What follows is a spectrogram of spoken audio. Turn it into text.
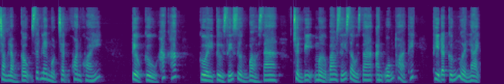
Trong lòng cậu dâng lên một trận khoan khoái. Tiểu cửu hắc hắc, cười từ dưới giường bỏ ra, chuẩn bị mở bao giấy dầu ra ăn uống thỏa thích, thì đã cứng người lại,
